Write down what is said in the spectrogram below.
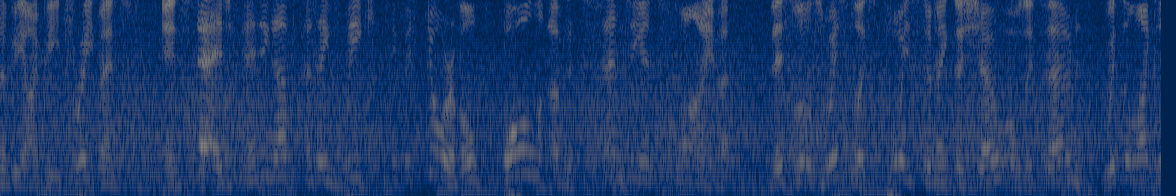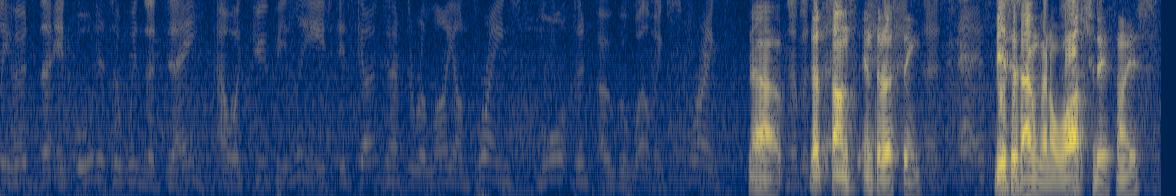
The VIP treatment, instead ending up as a weak, if adorable, ball of sentient slime. This little twist looks poised to make the show all its own, with the likelihood that in order to win the day, our goopy lead is going to have to rely on brains more than overwhelming strength. yeah that sounds interesting. This is I'm gonna watch this is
